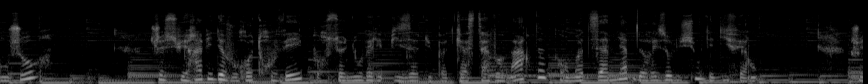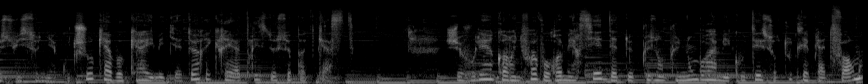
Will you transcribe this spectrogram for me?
Bonjour, je suis ravie de vous retrouver pour ce nouvel épisode du podcast Avomarde pour modes amiables de résolution des différends. Je suis Sonia Koutchouk, avocat et médiateur et créatrice de ce podcast. Je voulais encore une fois vous remercier d'être de plus en plus nombreux à m'écouter sur toutes les plateformes.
